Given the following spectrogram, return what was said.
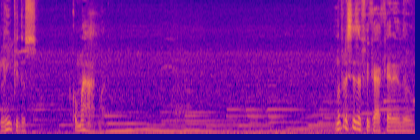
límpidos como a água. Não precisa ficar querendo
